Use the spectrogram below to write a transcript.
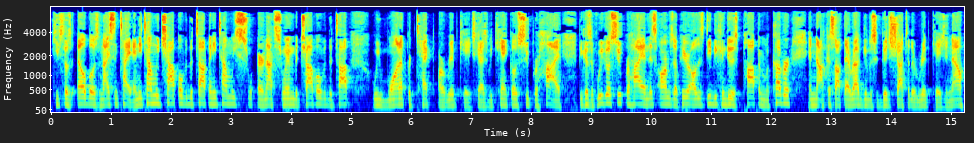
Keeps those elbows nice and tight. Anytime we chop over the top, anytime we, sw- or not swim, but chop over the top, we want to protect our rib cage, guys. We can't go super high because if we go super high and this arm's up here, all this DB can do is pop and recover and knock us off that route, give us a good shot to the rib cage. And now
